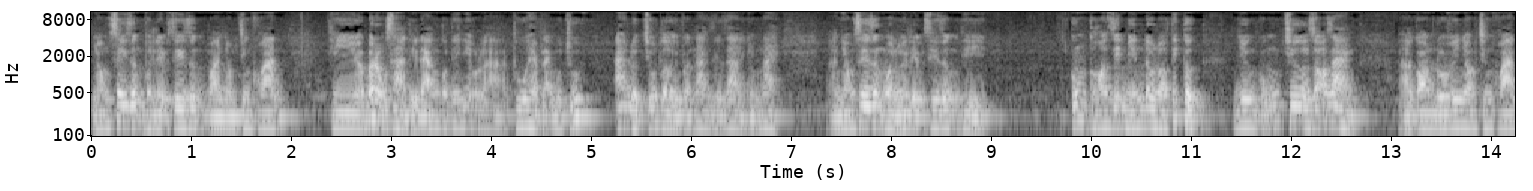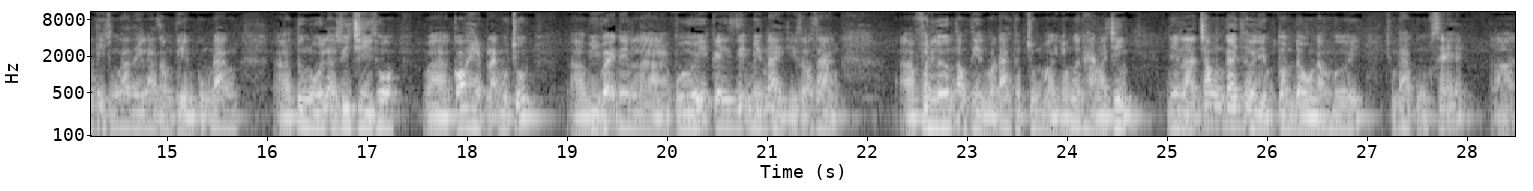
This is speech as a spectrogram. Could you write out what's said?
nhóm xây dựng vật liệu xây dựng và nhóm chứng khoán thì ờ, bất động sản thì đang có tín hiệu là thu hẹp lại một chút. Áp lực chốt lời vẫn đang diễn ra ở nhóm này. À, nhóm xây dựng và nguyên liệu xây dựng thì cũng có diễn biến đâu đó tích cực nhưng cũng chưa rõ ràng. À, còn đối với nhóm chứng khoán thì chúng ta thấy là dòng tiền cũng đang à, tương đối là duy trì thôi và co hẹp lại một chút. À, vì vậy nên là với cái diễn biến này thì rõ ràng à, phần lớn dòng tiền vẫn đang tập trung vào nhóm ngân hàng là chính. Nên là trong cái thời điểm tuần đầu năm mới chúng ta cũng sẽ à,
